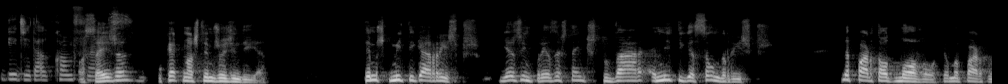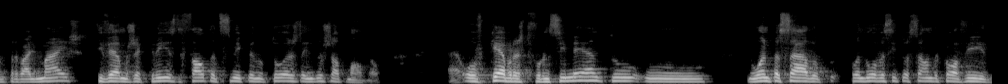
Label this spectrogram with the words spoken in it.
Digital Conference. Ou seja, o que é que nós temos hoje em dia? Temos que mitigar riscos e as empresas têm que estudar a mitigação de riscos. Na parte automóvel, que é uma parte onde trabalho mais, tivemos a crise de falta de semicondutores da indústria automóvel. Ah, houve quebras de fornecimento, o, no ano passado, quando houve a situação de Covid,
